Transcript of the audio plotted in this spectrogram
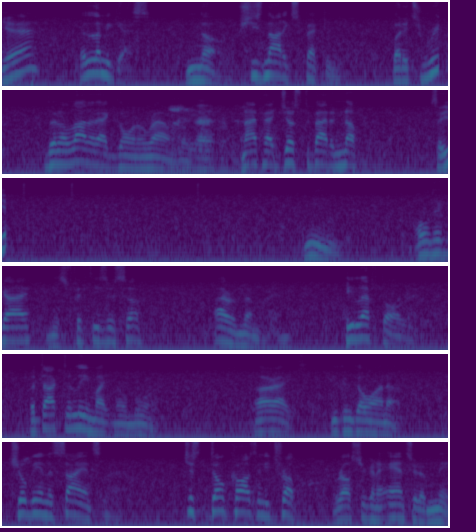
Yeah? Let me guess. No, she's not expecting you. But it's real. Been a lot of that going around lately. And I've had just about enough of it. So you're. Hmm. Older guy, in his 50s or so? I remember him. He left already. But Dr. Li might know more. All right, you can go on up. She'll be in the science lab. Just don't cause any trouble, or else you're gonna answer to me.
